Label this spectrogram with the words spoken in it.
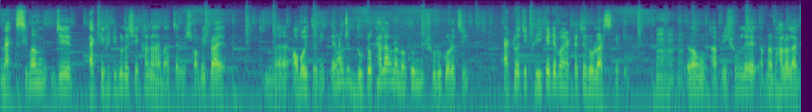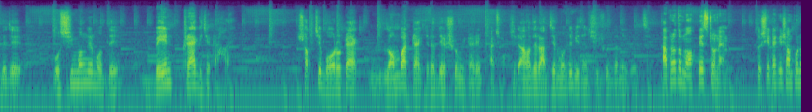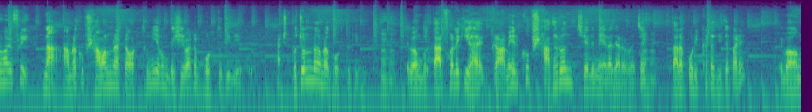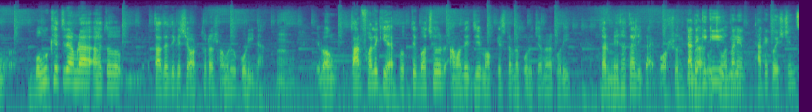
ম্যাক্সিমাম যে অ্যাক্টিভিটিগুলো শেখানো হয় বাচ্চাদের সবই প্রায় অবৈতনিক। এর মধ্যে দুটো খেলা আমরা নতুন শুরু করেছি। একটা হচ্ছে ক্রিকেট এবং একটা হচ্ছে রোলার স্কেটিং হুম, হুম, হুম, এবং আপনি শুনলে আপনার ভালো লাগবে যে পশ্চিমবঙ্গের মধ্যে বেন ট্র্যাক যেটা হয় সবচেয়ে বড় ট্র্যাক লম্বা ট্র্যাক যেটা দেড়শো মিটারের আচ্ছা। সেটা আমাদের রাজ্যের মধ্যে বিধান শিশু উদ্যানেই রয়েছে। আপনারা তো মক টেস্টও নেন। তো সেটা কি সম্পূর্ণভাবে ফ্রি না আমরা খুব সামান্য একটা অর্থ নিই এবং বেশিরভাগটা ভর্তুকি দিয়ে করি। আচ্ছা। প্রচণ্ড আমরা ভর্তুকি দিই। এবং তার ফলে কি হয় গ্রামের খুব সাধারণ ছেলে মেয়েরা যারা রয়েছে তারা পরীক্ষাটা দিতে পারে এবং বহু ক্ষেত্রে আমরা হয়তো তাদের থেকে সে অর্থটা সংগ্রহ করি না। এবং তার ফলে কি হয় প্রত্যেক বছর আমাদের যে মক টেস্ট আমরা পরিচালনা করি তার মেধা তালিকায় পর্ষদ তাতে কি কি মানে থাকে কোয়েশ্চেন্স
